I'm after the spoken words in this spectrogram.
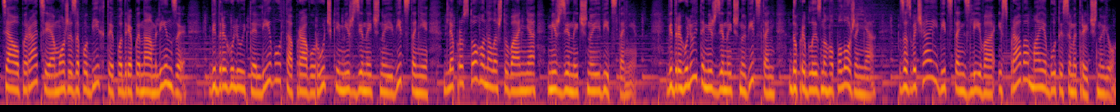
Ця операція може запобігти подряпинам лінзи. Відрегулюйте ліву та праву ручки міжзіничної відстані для простого налаштування міжзіничної відстані. Відрегулюйте міжзіничну відстань до приблизного положення. Зазвичай відстань зліва і справа має бути симетричною.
